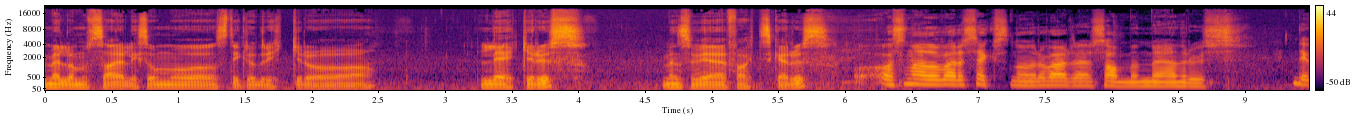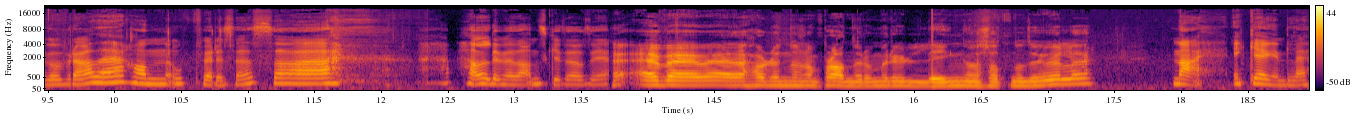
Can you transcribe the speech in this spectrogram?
mellom seg, liksom, og stikker og drikker og leker russ. Mens vi faktisk er russ. Åssen er det å være 16 år og være sammen med en russ? Det går bra, det. Han oppfører seg, så heldig med den, skulle jeg til å si. Eh, eh, Har du noen planer om rulling og sånt noe, du, eller? Nei, ikke egentlig.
